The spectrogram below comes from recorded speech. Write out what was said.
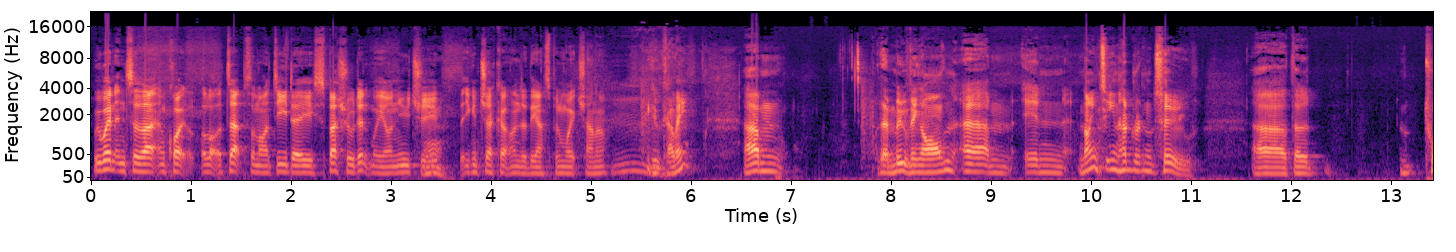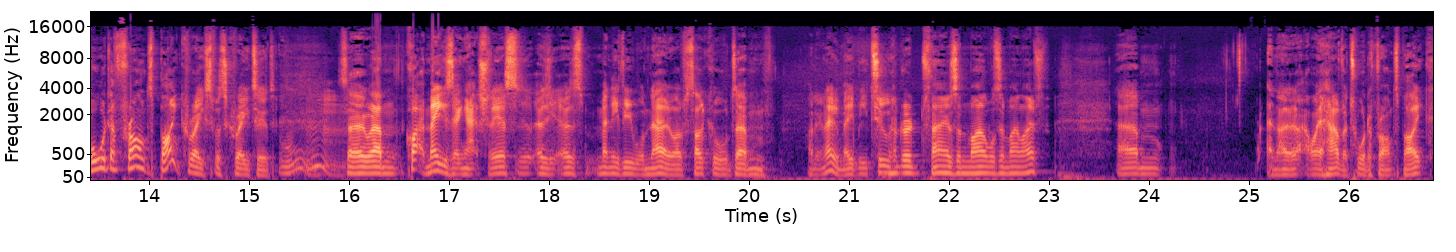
We went into that in quite a lot of depth on our D-Day special, didn't we, on YouTube? That you can check out under the Aspen Waite channel. Thank you, Kelly. Um, then moving on, um, in 1902, uh, the Tour de France bike race was created. So um, quite amazing, actually. As, as, as many of you will know, I've cycled, um, I don't know, maybe 200,000 miles in my life. Um, and I, I have a Tour de France bike,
